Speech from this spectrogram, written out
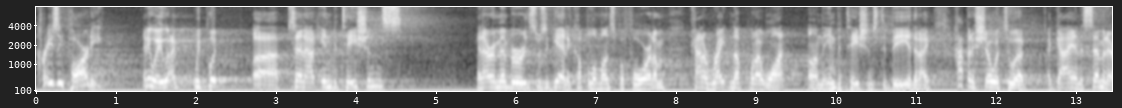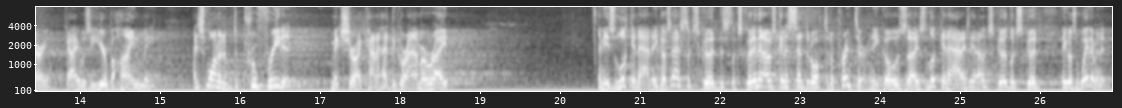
Crazy party. Anyway, I, we put, uh, sent out invitations. And I remember this was again a couple of months before, and I'm kind of writing up what I want on the invitations to be. And then I happen to show it to a, a guy in the seminary, a guy who was a year behind me. I just wanted him to proofread it, make sure I kind of had the grammar right. And he's looking at it. He goes, "This looks good. This looks good." And then I was going to send it off to the printer. And he goes, uh, "He's looking at it. He's like, that looks good. Looks good." And he goes, "Wait a minute.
